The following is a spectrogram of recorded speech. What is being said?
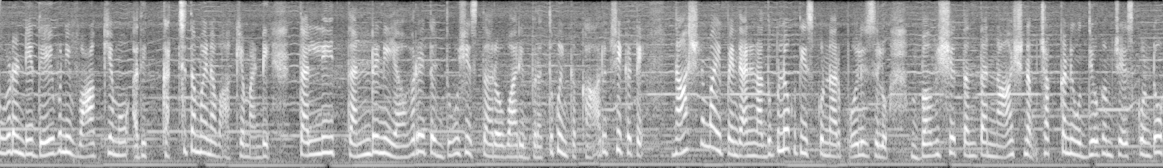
చూడండి దేవుని వాక్యము అది ఖచ్చితమైన వాక్యం అండి తల్లి తండ్రిని ఎవరైతే దూషిస్తారో వారి బ్రతుకు ఇంకా కారు చీకటే. నాశనం అయిపోయింది. ఆయన అదుపులోకి తీసుకున్నారు పోలీసులు. భవిష్యత్ అంతా నాశనం. చక్కని ఉద్యోగం చేసుకుంటూ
